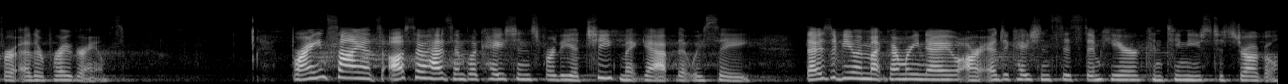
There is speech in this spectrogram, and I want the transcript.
for other programs. Brain science also has implications for the achievement gap that we see. Those of you in Montgomery know our education system here continues to struggle.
